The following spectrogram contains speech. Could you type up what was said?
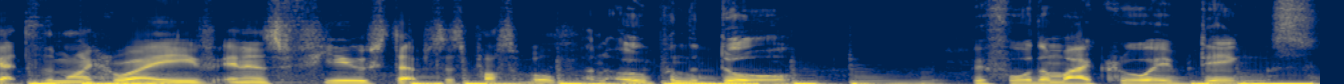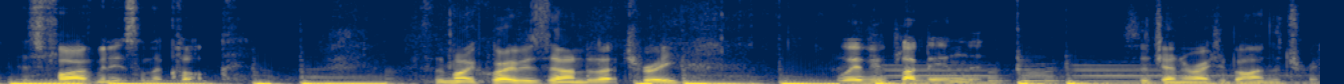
Paul? Get to the microwave in as few steps as possible. And open the door before the microwave dings. There's five minutes on the clock. So the microwave is under that tree. Where have you plugged it in then? It's the generator behind the tree.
